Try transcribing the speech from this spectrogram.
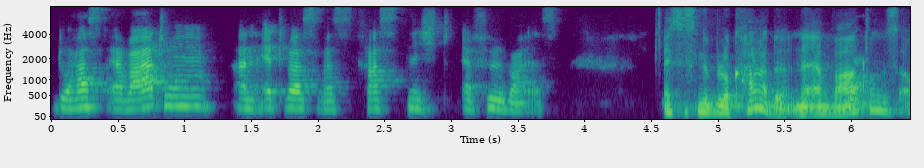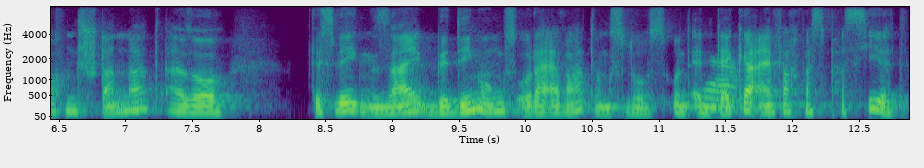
du hast Erwartungen an etwas, was fast nicht erfüllbar ist. Es ist eine Blockade. Eine Erwartung ja. ist auch ein Standard. Also deswegen sei bedingungs- oder erwartungslos und entdecke ja. einfach, was passiert.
